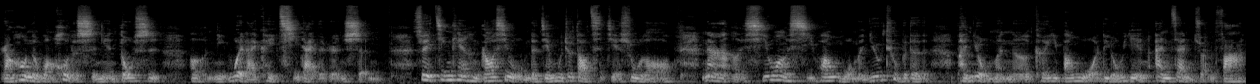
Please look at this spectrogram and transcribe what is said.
然后呢，往后的十年都是呃你未来可以期待的人生。所以今天很高兴我们的节目就到此结束喽。那呃，希望喜欢我们 YouTube 的朋友们呢，可以帮我留言、按赞、转发。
